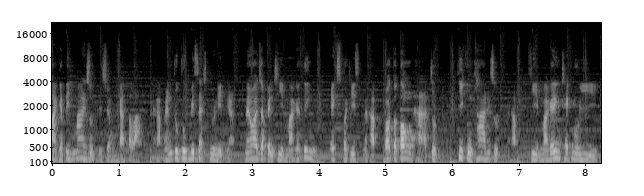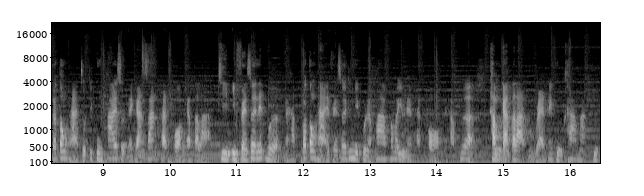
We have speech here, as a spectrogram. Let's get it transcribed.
marketing มากที่สุดในเชิงของการตลาดนะครับเพราะฉะนั้นทุกๆ business unit เนี่ยไม่ว่าจะเป็นทีม marketing expertise นะครับก็จะต้องหาจุดที่คุ้มค่าที่สุดนะครับทีม marketing technology ก็ต้องหาจุดที่คุ้มค่าที่สุดในการสร้างแพลตฟอร์มการตลาดทีม influencer network นะครับก็ต้องหา influencer ที่มีคุณภาพเข้ามาอยู่ในแพลตฟอร์มนะครับเพื่อทำการตลาดของแบรนด์ให้คุ้มค่ามากขึ้น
